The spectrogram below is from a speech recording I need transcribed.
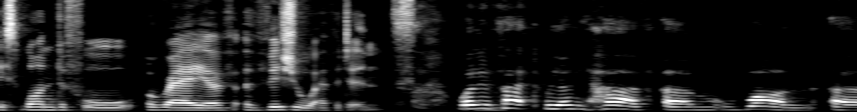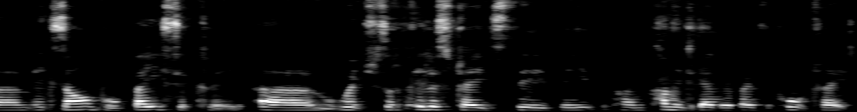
this wonderful array of, of visual evidence? Well, in fact, we only have um, one um, example, basically, um, which sort of illustrates the, the, the, kind of coming together of both the portrait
